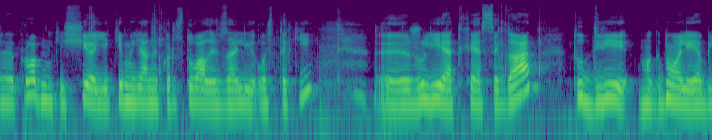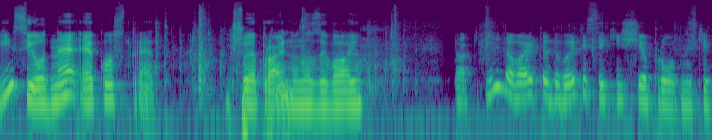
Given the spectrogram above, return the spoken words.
Е, Пробники ще, якими я не користувалася взагалі, ось такі. Жульєт Хесеган. Тут дві Магнолія Бліс і одне Екострет, якщо я правильно називаю. Так, і давайте дивитися, які ще пробники.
